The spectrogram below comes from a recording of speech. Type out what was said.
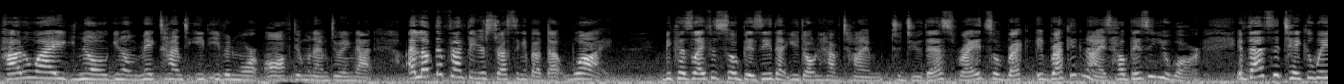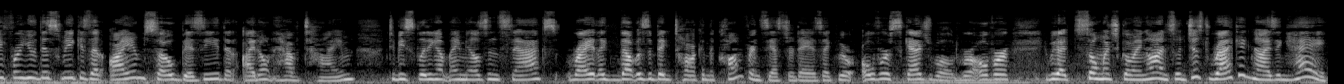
How do I, you know, you know, make time to eat even more often when I'm doing that? I love the fact that you're stressing about that. Why? Because life is so busy that you don't have time to do this, right? So rec- recognize how busy you are. If that's the takeaway for you this week is that I am so busy that I don't have time to be splitting up my meals and snacks, right? Like that was a big talk in the conference yesterday. It's like we were over scheduled. We're over, we got so much going on. So just recognizing, hey,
